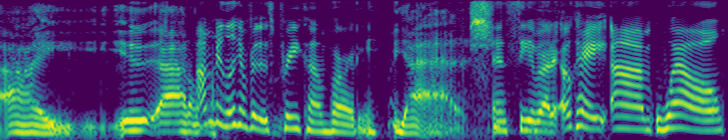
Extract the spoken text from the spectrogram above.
I, it, I don't. I'm be looking for this pre-cum party yes. and see about it. Okay, um, well,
